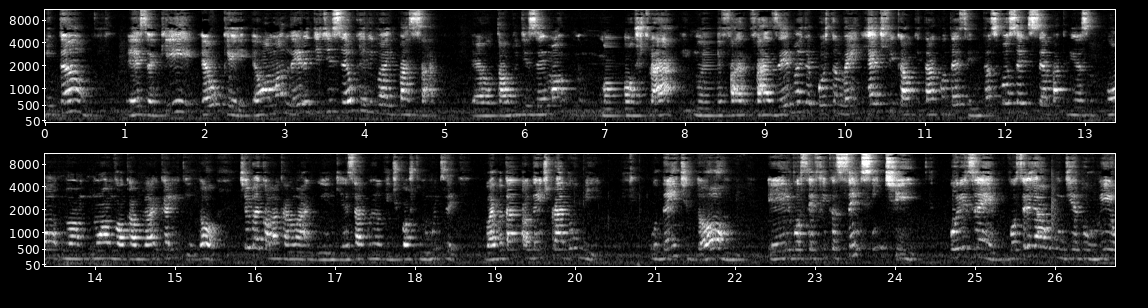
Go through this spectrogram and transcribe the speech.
Então, essa aqui é o quê? É uma maneira de dizer o que ele vai passar. É o tal do dizer, mostrar, é fazer, mas depois também retificar o que está acontecendo. Então, se você disser para a criança com, num, vocabulário que ela entenda, ó, você vai colocar uma aguinha aqui, essa aguinha que a gente costuma muito dizer, vai botar o dente para dormir. O dente dorme, ele você fica sem sentir. Por exemplo, você já algum dia dormiu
